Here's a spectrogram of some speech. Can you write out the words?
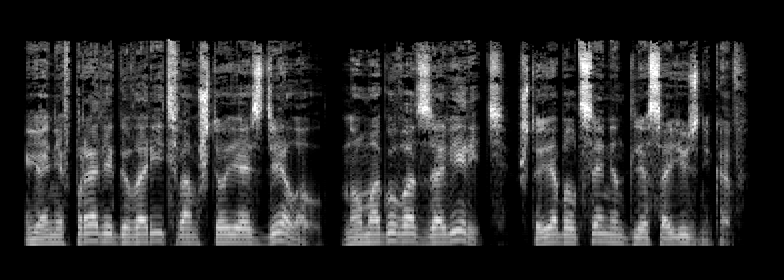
«Я не вправе говорить вам, что я сделал, но могу вас заверить, что я был ценен для союзников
